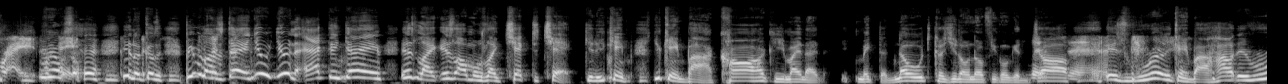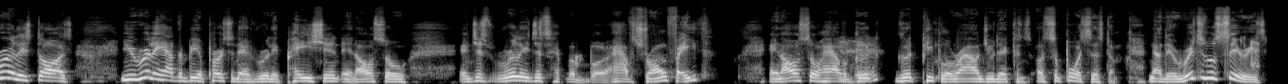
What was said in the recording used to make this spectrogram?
right. You know right. what I'm saying? You know, because people understand you you're in the acting game. It's like it's almost like check to check. You know, you can't you can't buy a car because you might not make the note because you don't know if you're gonna get a job. It's really can't buy a house. It really starts. You really have to be a person that's really patient and also and just really just have, have strong faith and also have mm-hmm. a good mm-hmm. good people around you that can a support system. Now, the original series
